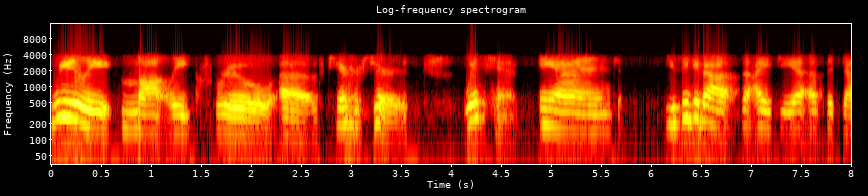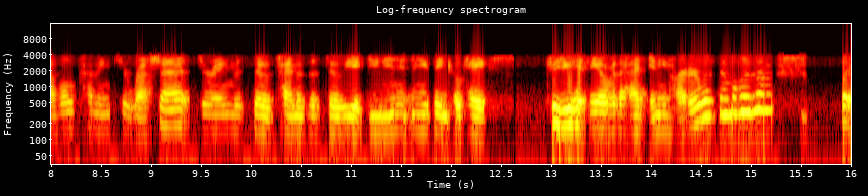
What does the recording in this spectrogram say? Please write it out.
really motley crew of characters with him. And you think about the idea of the devil coming to Russia during the so time of the Soviet Union, and you think, okay, could you hit me over the head any harder with symbolism? But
